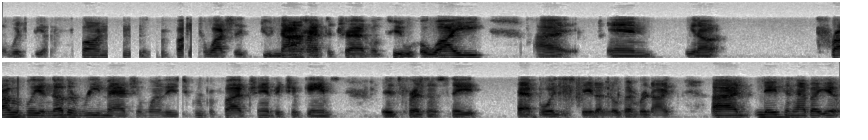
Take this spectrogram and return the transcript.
which would be a fun to watch. They do not have to travel to Hawaii, uh, and you know probably another rematch in one of these Group of Five championship games is Fresno State at Boise State on November 9th. Uh, Nathan, how about you?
